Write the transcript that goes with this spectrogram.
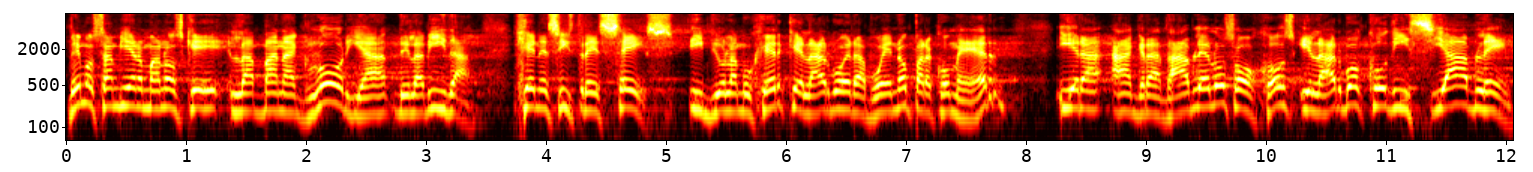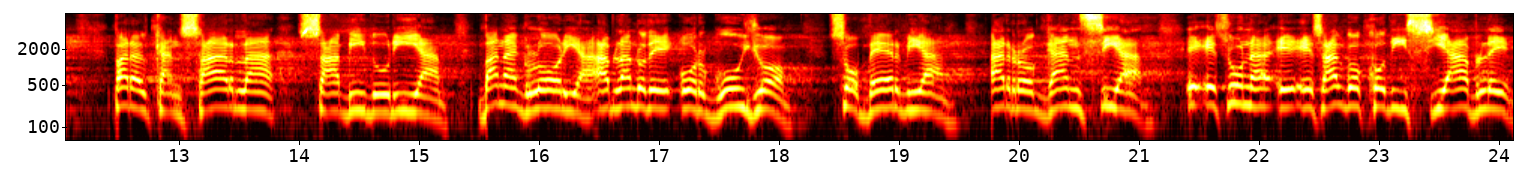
Vemos también, hermanos, que la vanagloria de la vida. Génesis 3:6. Y vio la mujer que el árbol era bueno para comer y era agradable a los ojos y el árbol codiciable para alcanzar la sabiduría. Vanagloria, hablando de orgullo, soberbia, arrogancia, e, es, una, e, es algo codiciable.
